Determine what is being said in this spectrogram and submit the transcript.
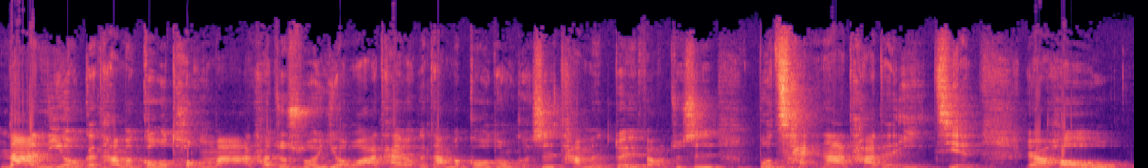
那你有跟他们沟通吗？他就说有啊，他有跟他们沟通，可是他们对方就是不采纳他的意见，然后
